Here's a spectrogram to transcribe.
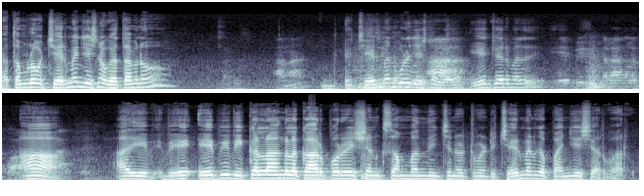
గతంలో చైర్మన్ చేసిన గతమును చైర్మన్ కూడా చేసినావు కదా? ఏ చైర్మన్ అది? అది ఏపీ వికలాంగుల కార్పొరేషన్కి సంబంధించినటువంటి చైర్మన్గా పనిచేశారు వారు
